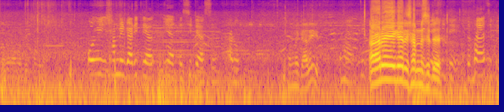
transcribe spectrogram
চলো আমরা দেখি ওই সামনের গাড়িতে ইয়াতে সিটে আছে আরও। সামনে গাড়ি? হ্যাঁ আরে এই গাড়ির সামনে সিটে সিটে তো ভাড়া সিটে।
